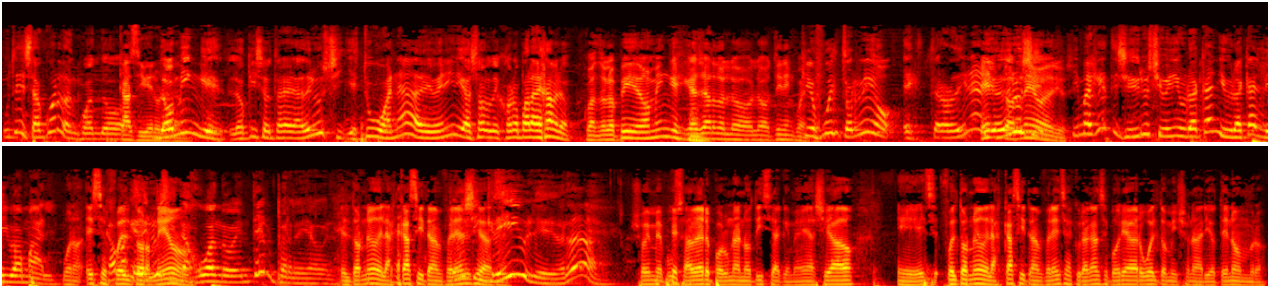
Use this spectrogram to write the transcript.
¿Ustedes se acuerdan cuando Casi. Domínguez lo quiso traer a Drussi y estuvo a nada de venir y Gallardo dijo, no, para, déjamelo? Cuando lo pide Domínguez, Gallardo lo, lo tiene en cuenta. Que fue el torneo extraordinario El de torneo de. Imagínate si Drussi venía a Huracán y Huracán le iba mal. Bueno, ese Capaz fue el que torneo. está jugando en Temperley ahora. El torneo de las casi Pero es transferencias. increíble, de verdad. Yo hoy me puse a ver por una noticia que me había llegado. eh, fue el torneo de las casi transferencias que Huracán se podría haber vuelto millonario. Te nombro.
